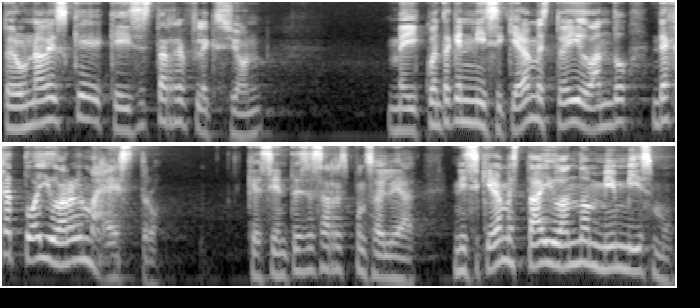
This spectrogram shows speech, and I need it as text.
Pero una vez que, que hice esta reflexión, me di cuenta que ni siquiera me estoy ayudando. Deja tú ayudar al maestro, que sientes esa responsabilidad. Ni siquiera me está ayudando a mí mismo.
